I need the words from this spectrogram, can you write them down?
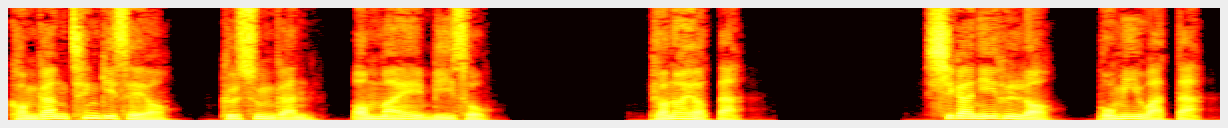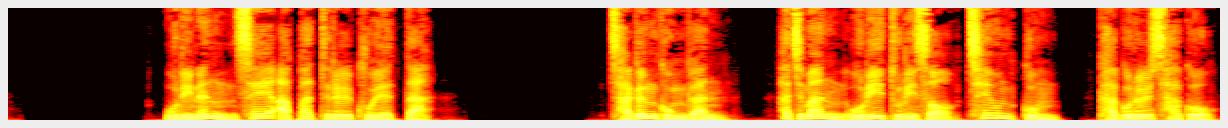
건강 챙기세요. 그 순간, 엄마의 미소. 변화였다. 시간이 흘러, 봄이 왔다. 우리는 새 아파트를 구했다. 작은 공간, 하지만 우리 둘이서 채운 꿈, 가구를 사고,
